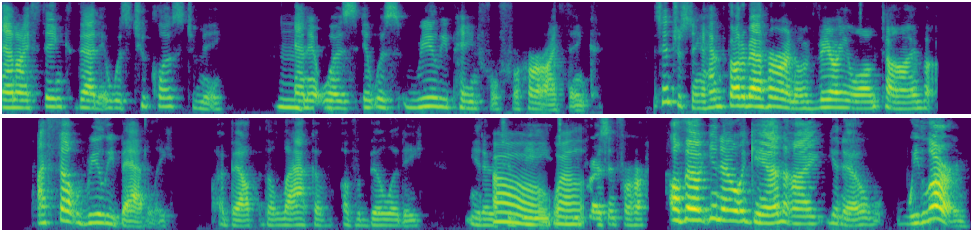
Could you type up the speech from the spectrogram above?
and I think that it was too close to me mm. and it was it was really painful for her I think it's interesting I haven't thought about her in a very long time I felt really badly about the lack of, of ability you know oh, to, be, well. to be present for her although you know again I you know we learn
